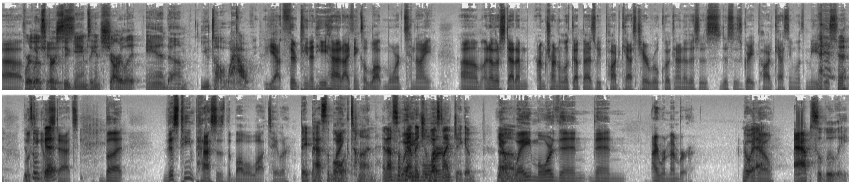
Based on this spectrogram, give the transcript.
uh, for those first is, two games against Charlotte and um, Utah. Wow. Yeah, 13, and he had I think a lot more tonight. Um, another stat I'm I'm trying to look up as we podcast here real quick, and I know this is this is great podcasting with me just looking okay. up stats, but this team passes the ball a lot, Tayler. They pass the ball like, a ton, and that's something I mentioned more, last night, Jacob. Yeah, um, way more than than I remember. No, you know, Absolutely.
